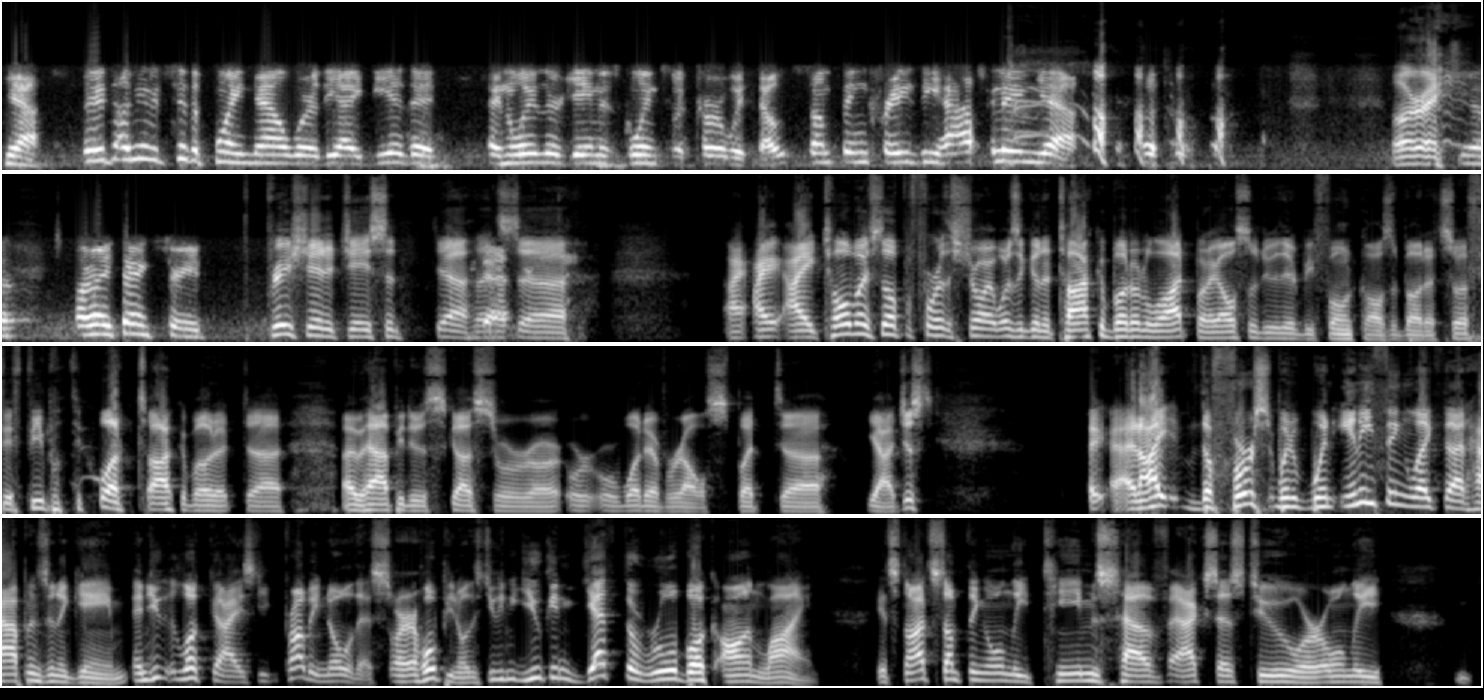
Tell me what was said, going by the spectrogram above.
Yeah, it, I mean it's to the point now where the idea that an Oiler game is going to occur without something crazy happening. Yeah. All right, yeah. All right. Thanks, Reid. appreciate it, Jason. Yeah, that's. uh I, I, told myself before the show I wasn't going to talk about it a lot, but I also knew there'd be phone calls about it. So if, if people do want to talk about it, uh, I'm happy to discuss or or, or, or whatever else. But uh, yeah, just and I the first when when anything like that happens in a game, and you look, guys, you probably know this, or I hope you know this. You can you can get the rule book online. It's not something only teams have access to, or only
